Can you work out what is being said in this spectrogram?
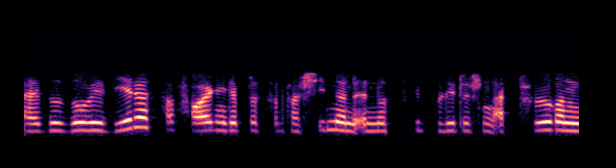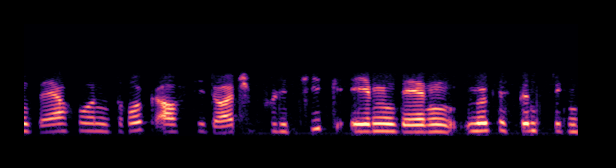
Also so wie wir das verfolgen, gibt es von verschiedenen industriepolitischen Akteuren sehr hohen Druck auf die deutsche Politik, eben den möglichst günstigen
